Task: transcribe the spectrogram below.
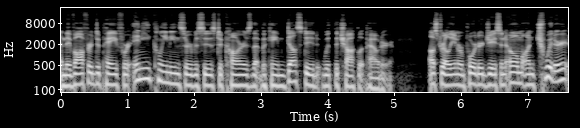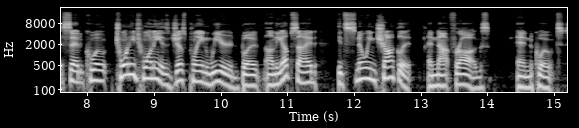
and they've offered to pay for any cleaning services to cars that became dusted with the chocolate powder. Australian reporter Jason Ohm on Twitter said, quote, 2020 is just plain weird, but on the upside, it's snowing chocolate and not frogs, end quote.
